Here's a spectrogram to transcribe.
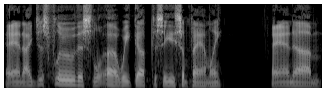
and I just flew this uh, week up to see some family, and um,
